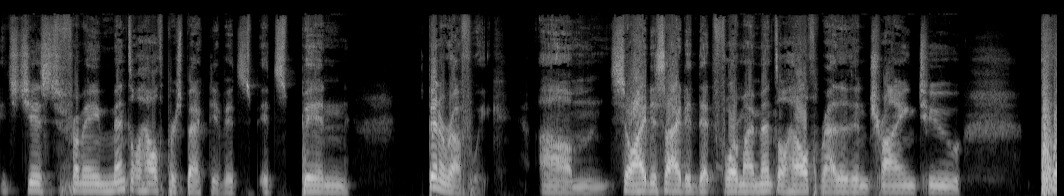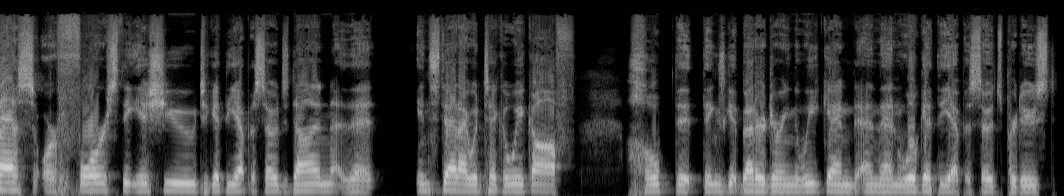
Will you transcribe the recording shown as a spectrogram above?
it's just from a mental health perspective, it's it's been been a rough week. Um, so I decided that for my mental health, rather than trying to press or force the issue to get the episodes done, that instead I would take a week off, hope that things get better during the weekend, and then we'll get the episodes produced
